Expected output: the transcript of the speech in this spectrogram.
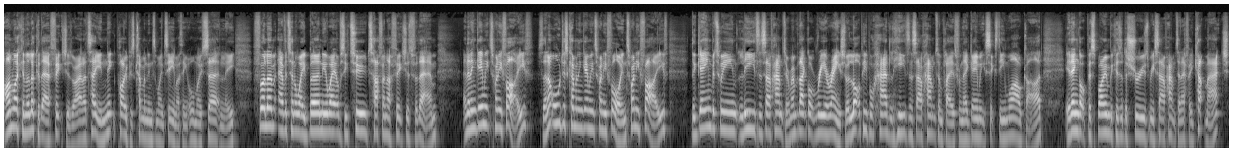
I'm liking the look of their fixtures, right? And I tell you, Nick Pope is coming into my team, I think, almost certainly. Fulham, Everton away, Burnley away. Obviously, two tough enough fixtures for them. And then in game week 25, so they're not all just coming in game week 24. In 25, the game between Leeds and Southampton, remember that got rearranged. So a lot of people had Leeds and Southampton players from their game week 16 wildcard. It then got postponed because of the Shrewsbury Southampton FA Cup match.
